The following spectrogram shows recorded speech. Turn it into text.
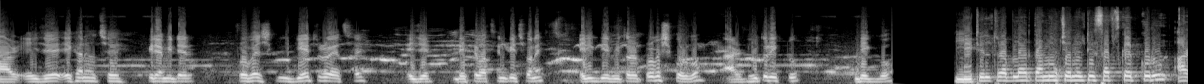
আর এই যে এখানে হচ্ছে পিরামিডের প্রবেশ গেট রয়েছে। এই যে দেখতে পাচ্ছেন পিছনে এদিক দিয়ে ভিতরে প্রবেশ করব আর ভিতরে একটু দেখব। লিটল ট্রাভেলার তামিল চ্যানেলটি সাবস্ক্রাইব করুন আর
